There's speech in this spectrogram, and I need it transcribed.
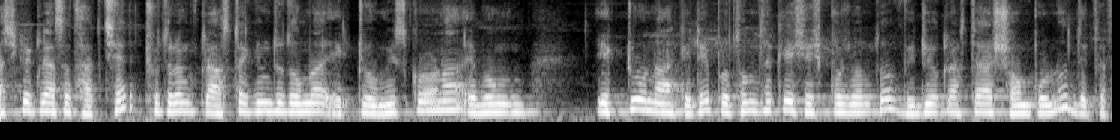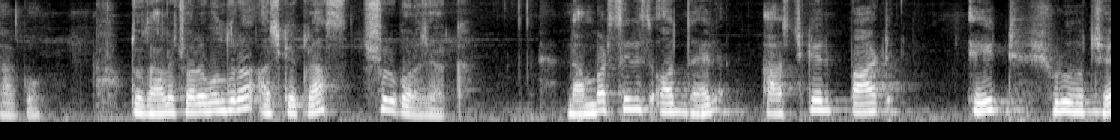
আজকের ক্লাসে থাকছে। সুতরাং ক্লাসটা কিন্তু তোমরা একটুও মিস করো না, এবং একটুও না কেটে প্রথম থেকে শেষ পর্যন্ত ভিডিও ক্লাসটা সম্পূর্ণ দেখতে থাকো। তো তাহলে চলো বন্ধুরা, আজকের ক্লাস শুরু করা যাক। নাম্বার সিরিজ অধ্যায়ের আজকের পার্ট এইট শুরু হচ্ছে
